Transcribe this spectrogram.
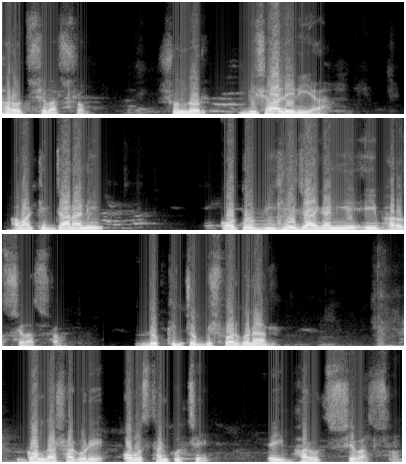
ভারত সেবাশ্রম। সুন্দর, বিশাল এরিয়া। আমার ঠিক জানা নেই কত বিঘে জায়গা নিয়ে এই ভারত সেবাশ্রম। দক্ষিণ চব্বিশ পরগনার গঙ্গাসাগরে অবস্থান করছে এই ভারত সেবাশ্রম।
